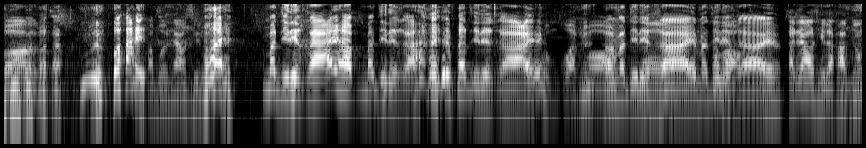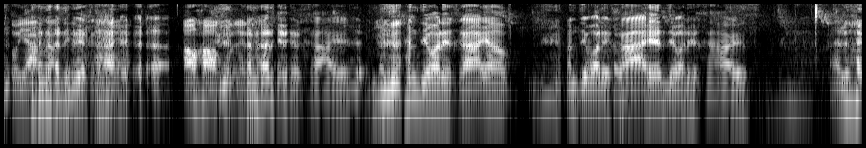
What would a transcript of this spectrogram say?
บ่ไม่เอาเบอร์แนวสิไม่มาจีเดีขายครับมาจีเดีขายมาจีเดีขายสมควรบ่มันมาจีเดีขายมาจีเดีขายอันนี้เอาทีละครับยกตัวอย่างนั่นสิเด็กขายเอาหอกมือนะนั่นสิเด็กขายนั่นจะว่าเด็กขายครับนั่นจะว่าเด็กขายนั่นจะว่าเด็กขาย อะไรด้วย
